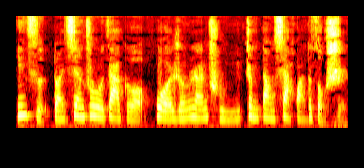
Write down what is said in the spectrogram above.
因此短线猪肉价格或仍然处于震荡下滑的走势。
